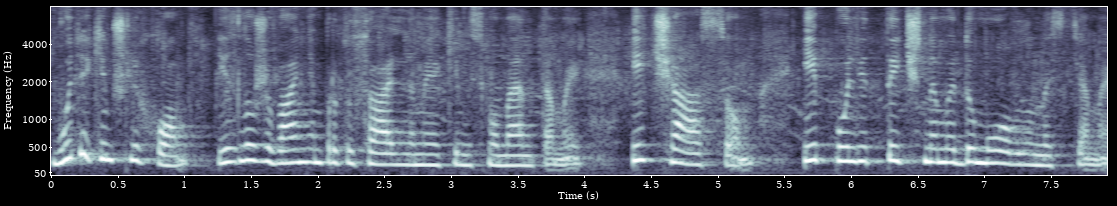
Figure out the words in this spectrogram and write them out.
будь-яким шляхом, і зловживанням процесуальними якимись моментами, і часом, і політичними домовленостями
